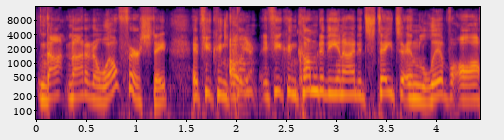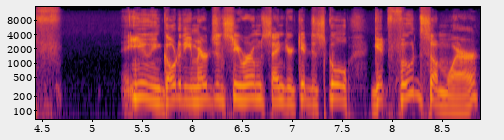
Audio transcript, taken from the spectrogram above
not not in a welfare state. If you can Oh, come yeah. if you can come to the United States and live off, you can go to the emergency room, send your kid to school, get food somewhere.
